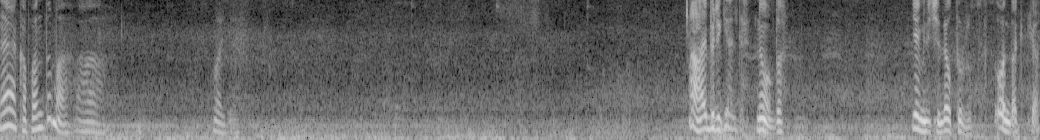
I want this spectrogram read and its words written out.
He kapandı mı? Aa. Vay be. Aa öbürü geldi. Ne oldu? Geminin içinde otururuz. 10 dakika.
